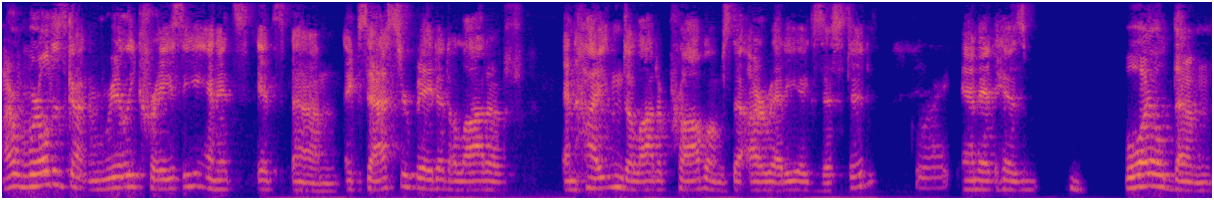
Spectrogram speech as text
our world has gotten really crazy, and it's it's um, exacerbated a lot of and heightened a lot of problems that already existed. Right. And it has boiled them,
